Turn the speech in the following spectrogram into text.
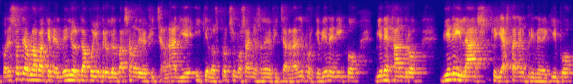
por eso te hablaba que en el medio del campo yo creo que el Barça no debe fichar a nadie y que en los próximos años no debe fichar a nadie porque viene Nico, viene Jandro, viene Ilash, que ya está en el primer equipo,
